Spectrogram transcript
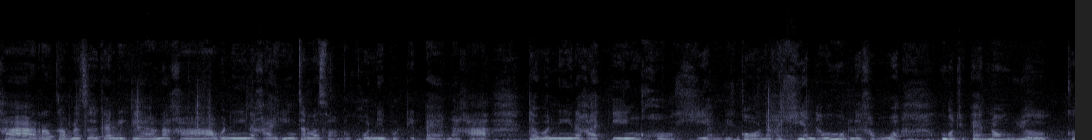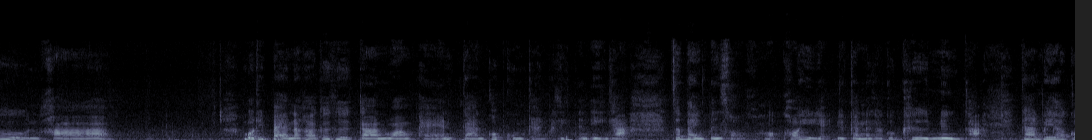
ค่ะเรากลับมาเจอกันอีกแล้วนะคะ วันนี้นะคะอิงจะมาสอนทุกคนในบทที่ 8 นะคะ แต่วันนี้นะคะอิงขอเขียนไว้ก่อนนะคะ เขียนทั้งหมดเลยค่ะ เพราะว่าบทที่ 8น้องเยอะเกินค่ะ บทที่ 8 นะคะก็คือการวางแผนการควบคุมการผลิตนั่นเองค่ะ จะแบ่งเป็น 2 หัวข้อใหญ่ๆด้วยกันนะคะก็คือ 1 ค่ะ การพยาก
